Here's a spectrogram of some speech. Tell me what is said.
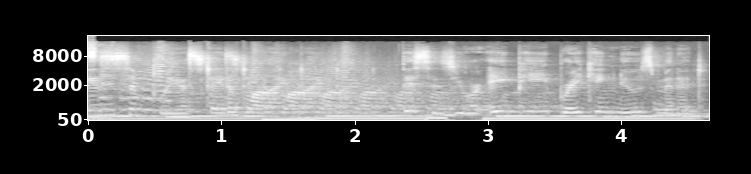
is simply a state of mind. This is your AP Breaking News Minute.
